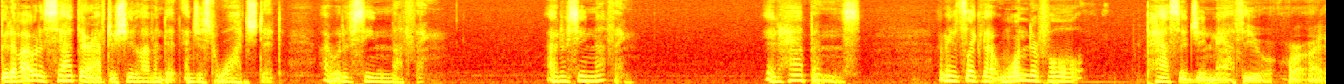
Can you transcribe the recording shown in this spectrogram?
but if I would have sat there after she leavened it and just watched it, I would have seen nothing. I would have seen nothing. It happens. I mean, it's like that wonderful passage in Matthew, or, I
